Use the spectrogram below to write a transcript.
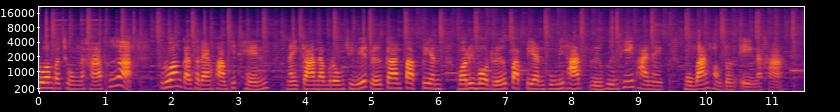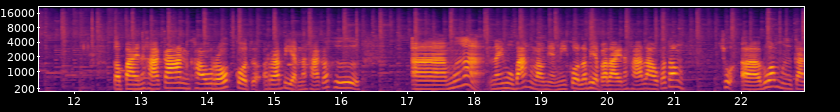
ร่วมประชุมนะคะ เพื่อร่วมกันแสดงความคิดเห็นในการดำรงชีวิต หรือการปรับเปลี่ยนบริบท หรือปรับเปลี่ยนภูมิทัศน์ หรือพื้นที่ภายในหมู่บ้านของตนเองนะคะ ต่อไปนะคะ การเคารพกฎระเบียบนะคะก็คืออเมื่อในหมู่บ้านของเราเนี่ยมีกฎระเบียบอะไรนะคะ เราก็ต้องร่วมมือกัน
